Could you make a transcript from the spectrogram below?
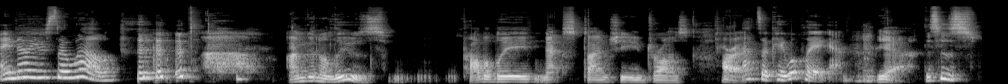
I know you so well. I'm gonna lose. Probably next time she draws. All right. That's okay. We'll play again. Yeah, this is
